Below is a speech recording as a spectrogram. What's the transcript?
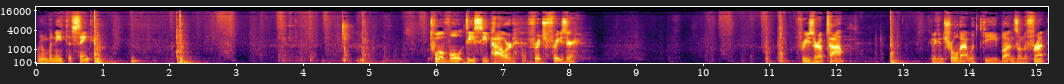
Room beneath the sink. Twelve volt DC powered fridge freezer. Freezer up top. Going to control that with the buttons on the front.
